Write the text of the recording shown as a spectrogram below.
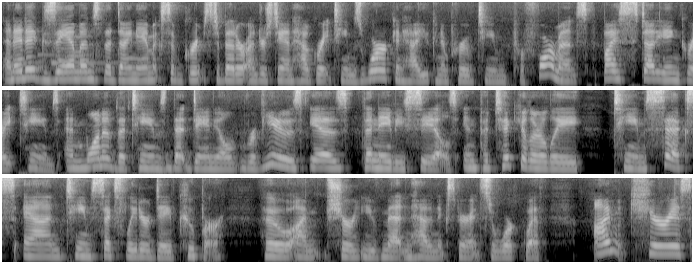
and it examines the dynamics of groups to better understand how great teams work and how you can improve team performance by studying great teams. And one of the teams that Daniel reviews is the Navy SEALs, in particularly Team 6 and Team 6 leader Dave Cooper, who I'm sure you've met and had an experience to work with. I'm curious,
